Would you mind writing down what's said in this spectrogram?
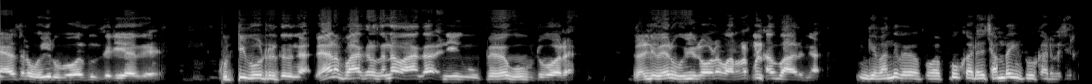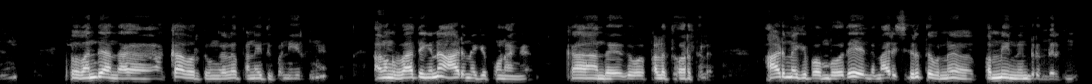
நேரத்துல உயிர் போகுதுன்னு தெரியாது. குட்டி போட்டு இருக்குதுங்க வேலை பாக்குறதுன்னா வாங்க. நீங்க இப்பவே கூப்பிட்டு போறேன் ரெண்டு பேரும் உயிரோட வரணும்னா பாருங்க. இங்கே வந்து பூக்காடு சம்பங்கி பூக்காடு வச்சுருக்குங்க இப்போ வந்து அந்த அக்கா ஒருத்தவங்க பண்ணையத்துக்கு பண்ணியிருக்குங்க. அவங்க பார்த்தீங்கன்னா ஆடு மேய்க்க போனாங்க. கா அந்த இது பள்ளத்து ஓரத்தில். ஆடு மேய்க்க போகும்போது இந்த மாதிரி சிறுத்தை ஒன்று பம்மி நின்று இருந்திருக்குங்க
